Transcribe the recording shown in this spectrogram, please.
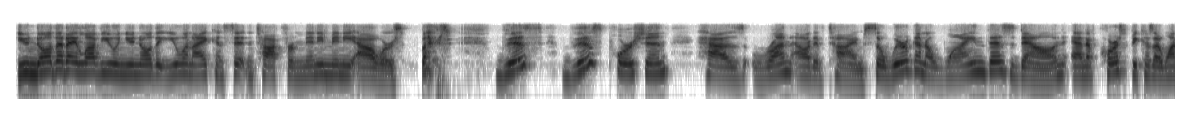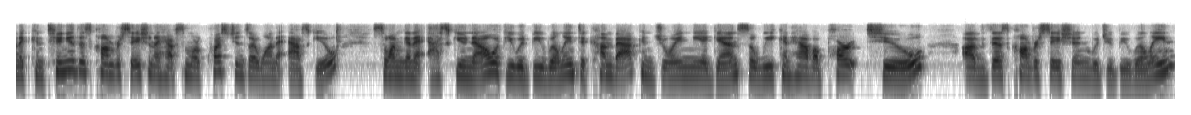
you know that I love you and you know that you and I can sit and talk for many, many hours. But this this portion has run out of time. So we're going to wind this down and of course because I want to continue this conversation, I have some more questions I want to ask you. So I'm going to ask you now if you would be willing to come back and join me again so we can have a part 2 of this conversation. Would you be willing?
